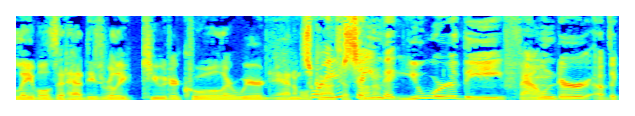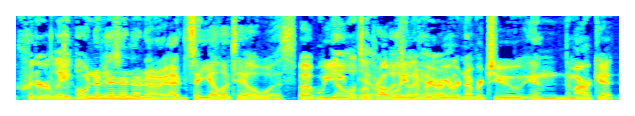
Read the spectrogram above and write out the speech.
labels that had these really cute or cool or weird animal. So are you saying that you were the founder of the critter label? Oh no no no no no! I'd say Yellowtail was, but we Yellowtail were probably was. Number we were number two in the market.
